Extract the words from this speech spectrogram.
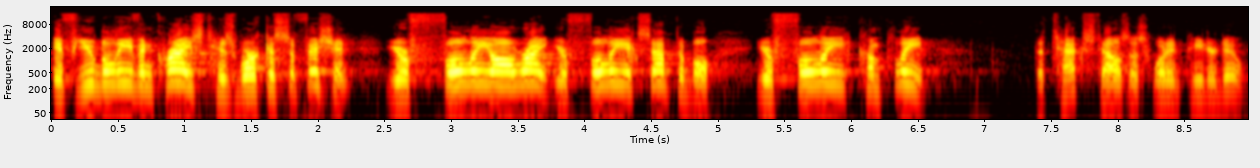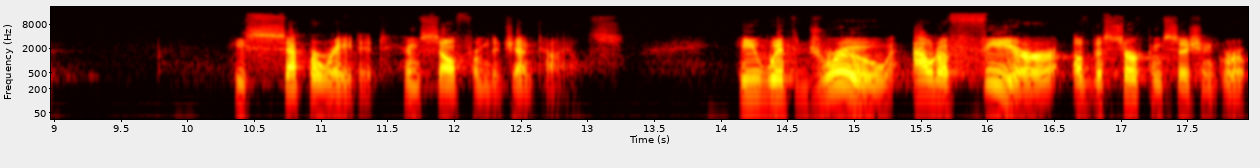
if you believe in Christ, his work is sufficient. You're fully all right. You're fully acceptable. You're fully complete. The text tells us what did Peter do? He separated himself from the Gentiles he withdrew out of fear of the circumcision group.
